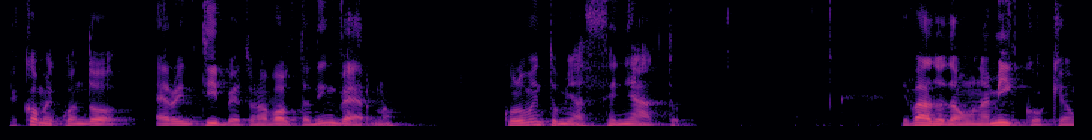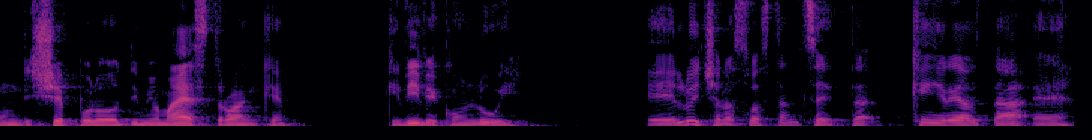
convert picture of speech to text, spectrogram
È come quando ero in Tibet una volta d'inverno, quel momento mi ha segnato. E vado da un amico che è un discepolo di mio maestro anche, che vive con lui, e lui c'ha la sua stanzetta che in realtà è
